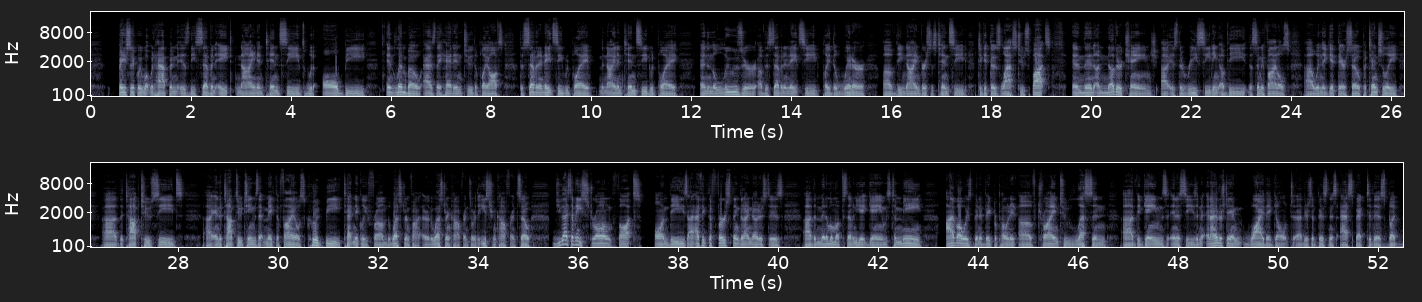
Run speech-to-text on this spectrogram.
Basically, what would happen is the 7, 8, 9, and 10 seeds would all be in limbo as they head into the playoffs. The 7 and 8 seed would play, the 9 and 10 seed would play, and then the loser of the 7 and 8 seed played the winner of the 9 versus 10 seed to get those last two spots. And then another change uh, is the reseeding of the the semifinals uh, when they get there. So potentially uh, the top two seeds uh, and the top two teams that make the finals could be technically from the Western fi- or the Western Conference or the Eastern Conference. So, do you guys have any strong thoughts on these. I, I think the first thing that I noticed is uh, the minimum of 78 games. To me, I've always been a big proponent of trying to lessen uh, the games in a season, and I understand why they don't. Uh, there's a business aspect to this, but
